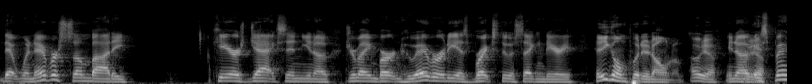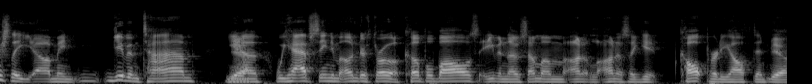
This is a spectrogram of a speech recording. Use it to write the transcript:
That whenever somebody Kearis Jackson, you know, Jermaine Burton, whoever it is, breaks through a secondary, he gonna put it on them. Oh yeah. You know, Oh, yeah. especially, I mean, give him time. You Yeah. know, we have seen him underthrow a couple balls, even though some of them honestly get caught pretty often. Yeah.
